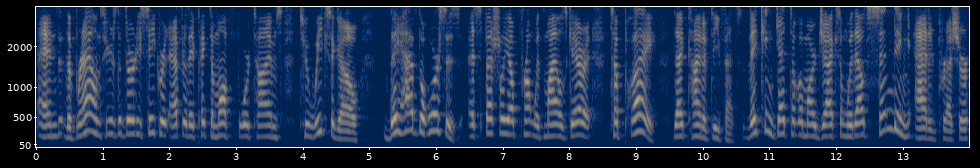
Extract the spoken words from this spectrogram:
And the Browns, here's the dirty secret after they picked him off four times two weeks ago, they have the horses, especially up front with Myles Garrett, to play that kind of defense. They can get to Lamar Jackson without sending added pressure,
